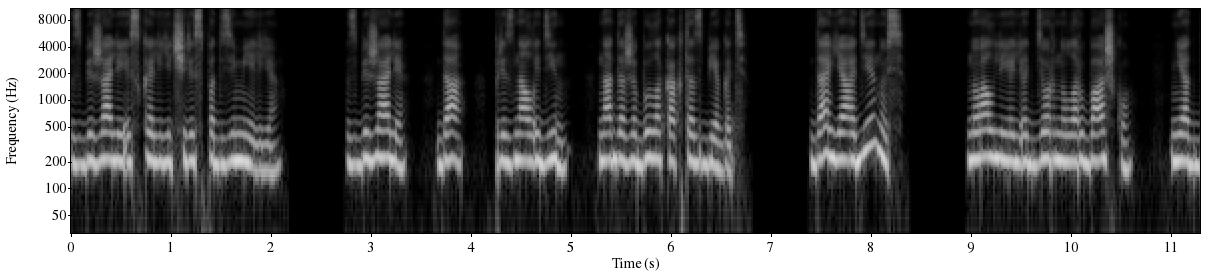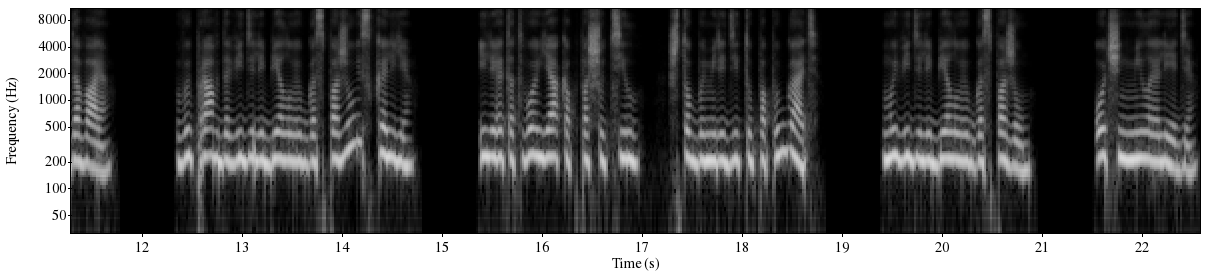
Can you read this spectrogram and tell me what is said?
сбежали из кольи через подземелье? Сбежали, да, признал Эдин, надо же было как-то сбегать. Да, я оденусь. Но Аллиэль отдернула рубашку, не отдавая. Вы правда видели белую госпожу из кольи? Или это твой Якоб пошутил, чтобы Мередиту попугать? Мы видели белую госпожу. Очень милая леди.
